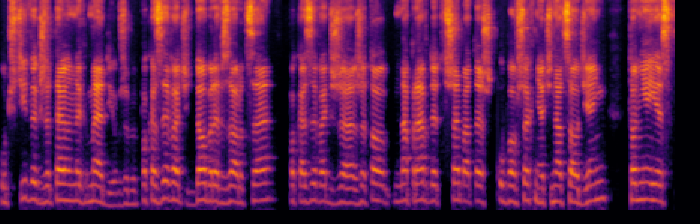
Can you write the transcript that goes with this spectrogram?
uczciwych, rzetelnych mediów, żeby pokazywać dobre wzorce, pokazywać, że, że to naprawdę trzeba też upowszechniać na co dzień. To nie jest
